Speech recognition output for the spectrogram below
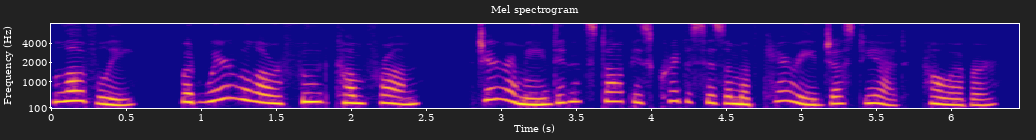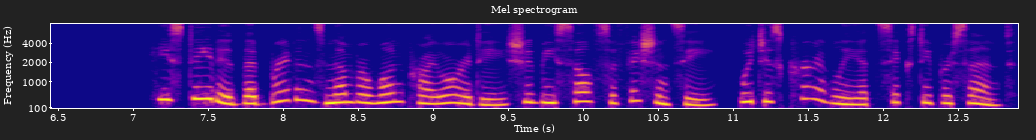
Lovely, but where will our food come from? Jeremy didn't stop his criticism of Carrie just yet, however. He stated that Britain's number one priority should be self-sufficiency, which is currently at 60%.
